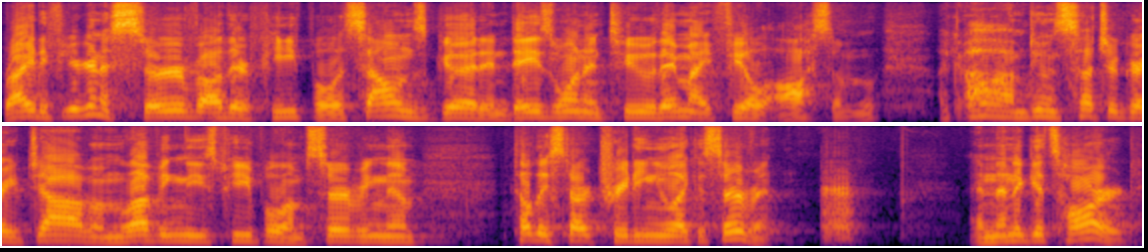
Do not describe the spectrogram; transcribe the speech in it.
Right? If you're going to serve other people, it sounds good. In days one and two, they might feel awesome. Like, oh, I'm doing such a great job. I'm loving these people. I'm serving them until they start treating you like a servant. And then it gets hard.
